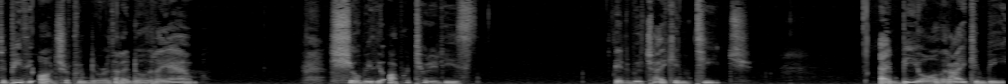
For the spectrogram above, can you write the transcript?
to be the entrepreneur that I know that I am. Show me the opportunities in which I can teach and be all that I can be.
